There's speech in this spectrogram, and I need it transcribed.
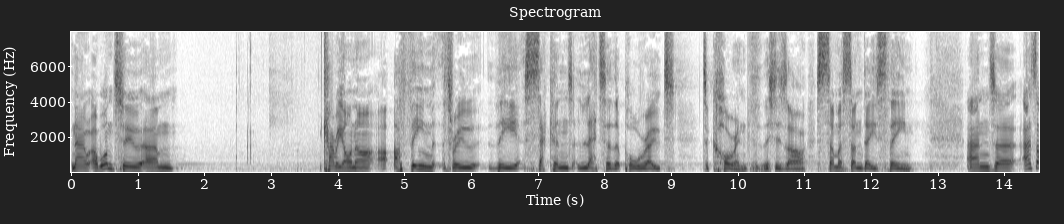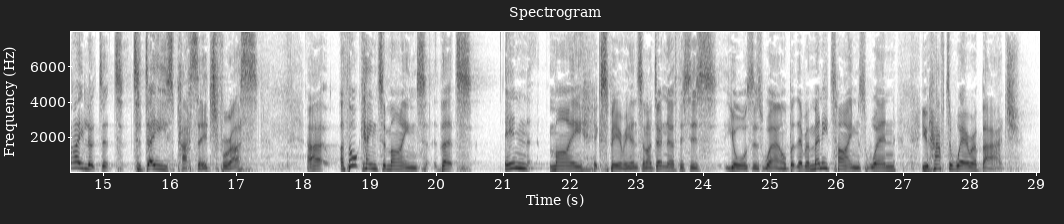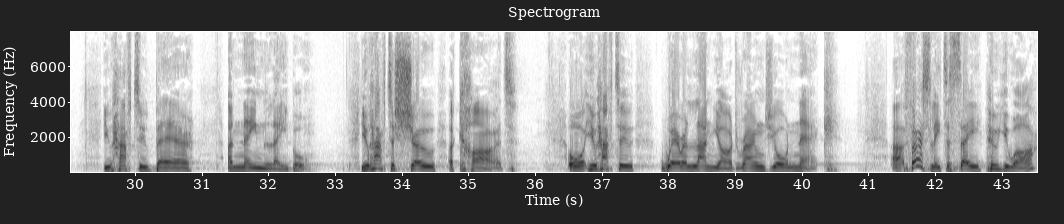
Now, I want to um, carry on our, our theme through the second letter that Paul wrote to Corinth. This is our Summer Sundays theme. And uh, as I looked at today's passage for us, uh, a thought came to mind that in my experience, and I don't know if this is yours as well, but there are many times when you have to wear a badge, you have to bear a name label, you have to show a card, or you have to wear a lanyard round your neck. Uh, firstly, to say who you are,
